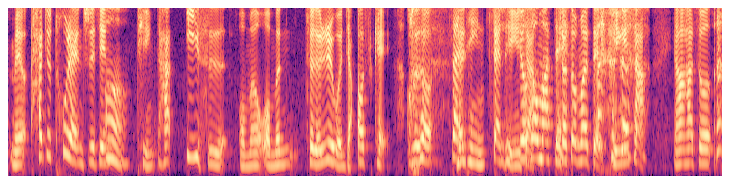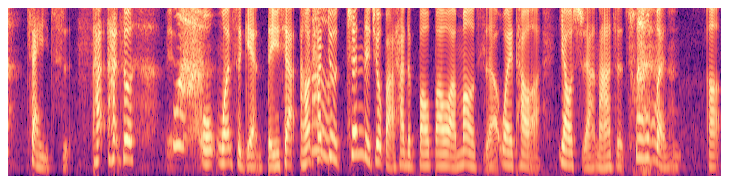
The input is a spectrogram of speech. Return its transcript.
没有，他就突然之间嗯停，他意思我们我们这个日文讲 OSK，就是说暂停暂停一下，就都嘛得停一下，然后他说 再一次，他他说我 once again，等一下，然后他就真的就把他的包包啊、帽子啊、外套啊、钥匙啊拿着出门。啊，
